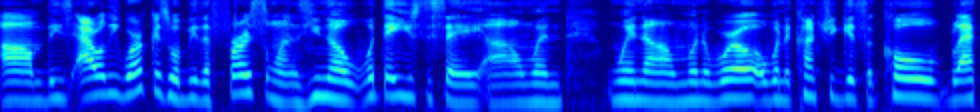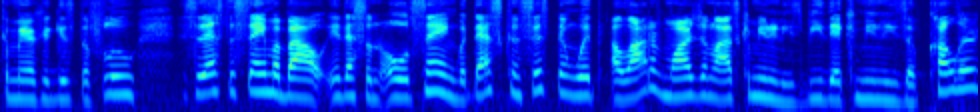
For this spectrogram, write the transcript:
um, these hourly workers will be the first ones. You know what they used to say uh, when when um when the world when the country gets a cold, Black America gets the flu. So that's the same about that's an old saying, but that's consistent with a lot of marginalized communities, be they communities of color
